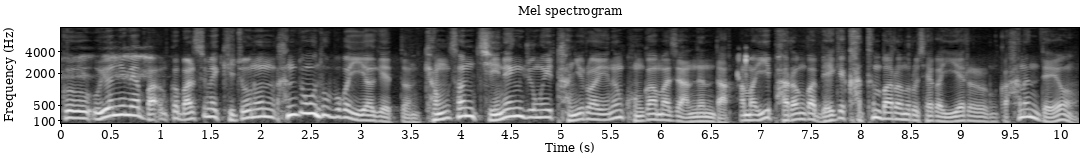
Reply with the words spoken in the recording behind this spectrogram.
그 의원님의 마- 그 말씀의 기조는 한동훈 후보가 이야기했던 경선 진행 중의 단일화에는 공감하지 않는다. 아마 이 발언과 매개 같은 발언으로 제가 이해를 하는데요.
